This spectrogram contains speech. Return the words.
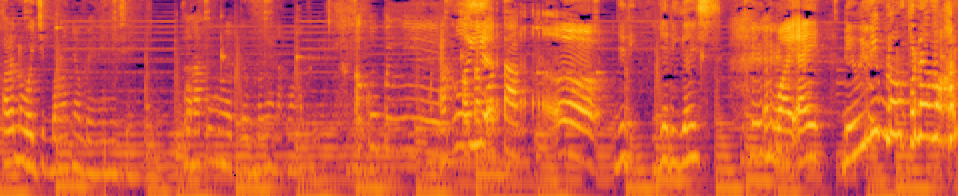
kalian wajib banget nyobain ini sih karena aku ngeliat gambarnya enak banget pengen aku iya. otak Eh, jadi jadi guys FYI Dewi ini belum pernah makan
